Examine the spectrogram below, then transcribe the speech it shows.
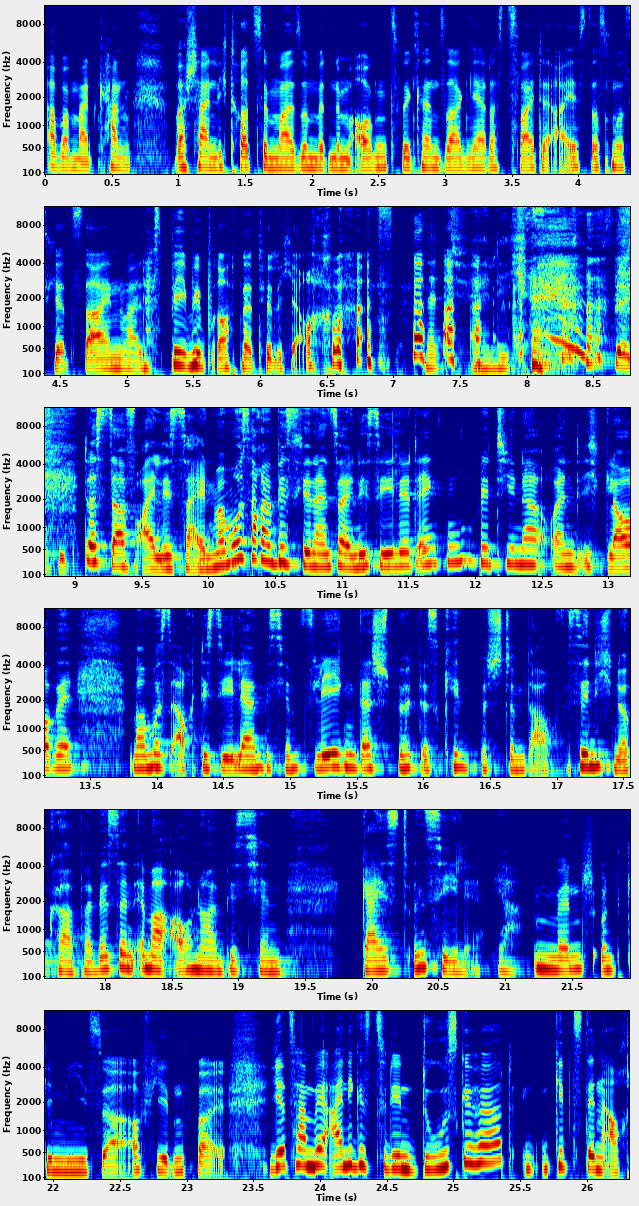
aber man kann wahrscheinlich trotzdem mal so mit einem Augenzwinkern sagen, ja, das zweite Eis, das muss jetzt sein, weil das Baby braucht natürlich auch was. Natürlich. Sehr gut. Das darf alles sein. Man muss auch ein bisschen an seine Seele denken, Bettina. Und ich glaube, man muss auch die Seele ein bisschen pflegen. Das spürt das Kind bestimmt auch. Wir sind nicht nur Körper, wir sind immer auch noch ein bisschen Geist und Seele, ja. Mensch und Genießer, auf jeden Fall. Jetzt haben wir einiges zu den Do's gehört. Gibt es denn auch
